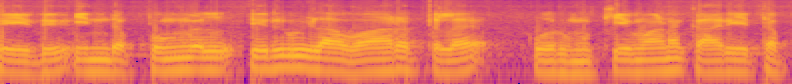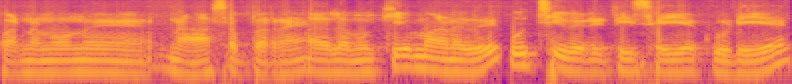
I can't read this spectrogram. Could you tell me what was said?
செய்து இந்த பொங்கல் திருவிழா வாரத்தில் ஒரு முக்கியமான காரியத்தை பண்ணணும்னு நான் ஆசைப்பட்றேன். அதில் முக்கியமானது பூச்சி வெரைட்டி செய்யக்கூடிய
